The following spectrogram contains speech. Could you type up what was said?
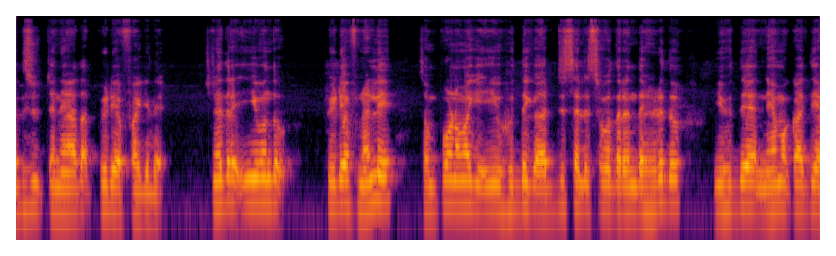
ಅಧಿಸೂಚನೆಯಾದ ಪಿ ಡಿ ಎಫ್ ಆಗಿದೆ. ಸ್ನೇಹಿತರೆ, ಈ ಒಂದು ಪಿ ಡಿ ಎಫ್ನಲ್ಲಿ ಸಂಪೂರ್ಣವಾಗಿ ಈ ಹುದ್ದೆಗೆ ಅರ್ಜಿ ಸಲ್ಲಿಸುವುದರಿಂದ ಹಿಡಿದು ಈ ಹುದ್ದೆಯ ನೇಮಕಾತಿಯ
